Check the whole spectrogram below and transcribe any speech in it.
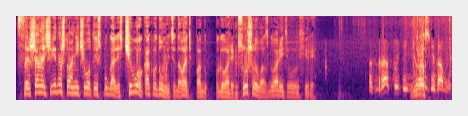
совершенно очевидно, что они чего-то испугались. Чего, как вы думаете? Давайте поговорим. Слушаю вас, говорите вы в эфире. Здравствуйте, Георгий зовут.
